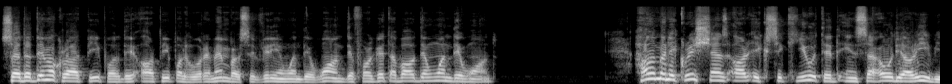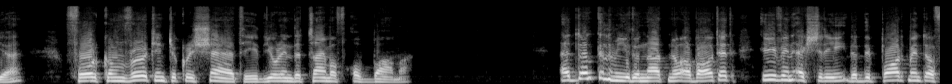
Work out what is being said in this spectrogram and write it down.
So the Democrat people, they are people who remember civilian when they want, they forget about them when they want. How many Christians are executed in Saudi Arabia for converting to Christianity during the time of Obama? And don't tell me you do not know about it. Even actually, the Department of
